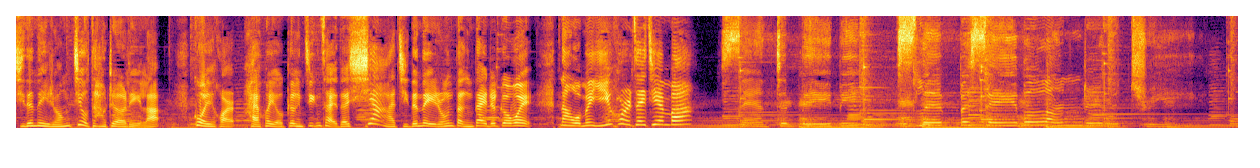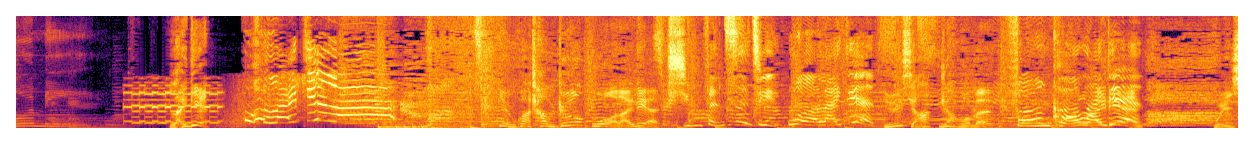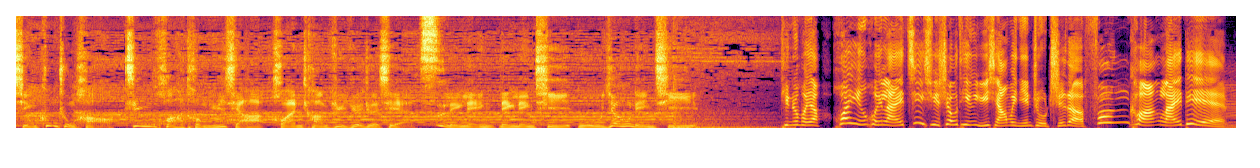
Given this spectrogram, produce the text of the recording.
集的内容就到这里了，过一会儿还会有更精彩的下集的内容等待着各位，那我们一会儿再见吧。Santa baby, slip a sable under the tree for me. 来电，我来电啦！电话唱歌，我来电。兴奋刺激，我来电！余霞，让我们疯狂来电！微信公众号“金话筒余霞”欢唱预约热线：四零零零零七五幺零七。听众朋友，欢迎回来，继续收听余翔为您主持的《疯狂来电》。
